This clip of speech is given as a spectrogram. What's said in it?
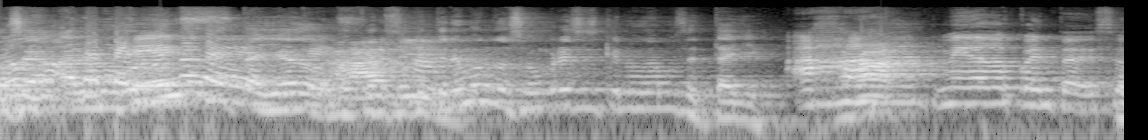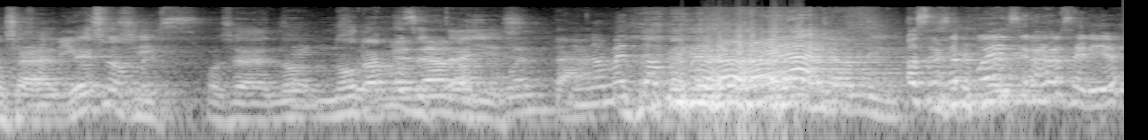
O sea, No, a lo mejor dependiendo es de- detallado. de- Lo que sí. tenemos los hombres es que no damos detalle. Ajá, me he dado cuenta de eso. O sea, mis de amigos eso sí. hombres. O sea, no, Sí. no damos me detalles. cuenta. No me toques. Era- o sea, ¿se puede decir groserías?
